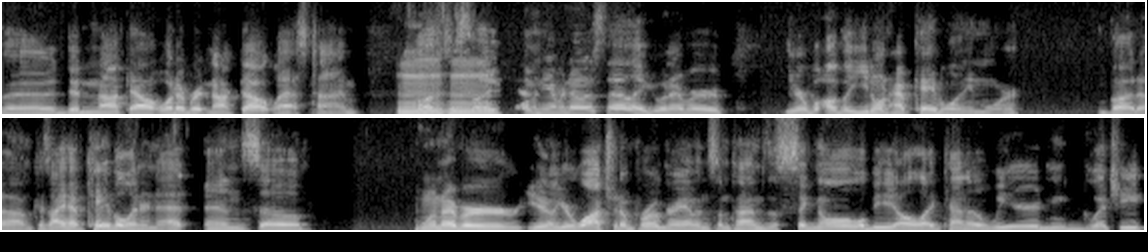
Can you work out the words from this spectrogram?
That it didn't knock out whatever it knocked out last time. Well, it's just Mhm. like, haven't you ever noticed that? Like, whenever you're, although you don't have cable anymore, but um because I have cable internet, and so whenever you know you're watching a program, and sometimes the signal will be all like kind of weird and glitchy.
